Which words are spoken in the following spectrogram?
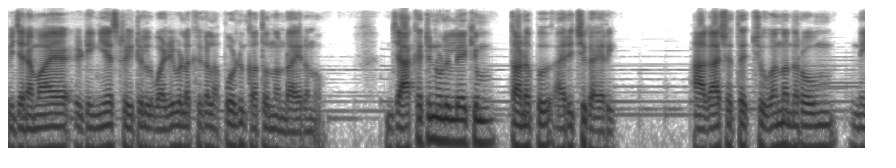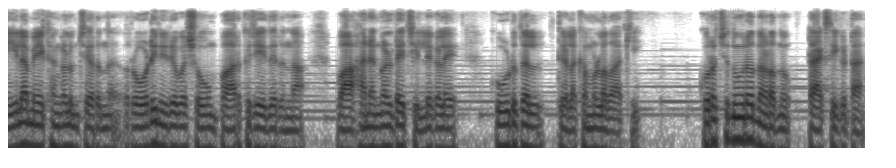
വിജനമായ ഇടുങ്ങിയ സ്ട്രീറ്റിൽ വഴിവിളക്കുകൾ അപ്പോഴും കത്തുന്നുണ്ടായിരുന്നു. ജാക്കറ്റിനുള്ളിലേക്കും തണുപ്പ് അരിച്ചു കയറി. ആകാശത്തെ ചുവന്ന നിറവും നീലമേഘങ്ങളും ചേർന്ന് റോഡിനിരുവശവും പാർക്ക് ചെയ്തിരുന്ന വാഹനങ്ങളുടെ ചില്ലുകളെ കൂടുതൽ തിളക്കമുള്ളതാക്കി. കുറച്ചു ദൂരം നടന്നു ടാക്സി കിട്ടാൻ.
